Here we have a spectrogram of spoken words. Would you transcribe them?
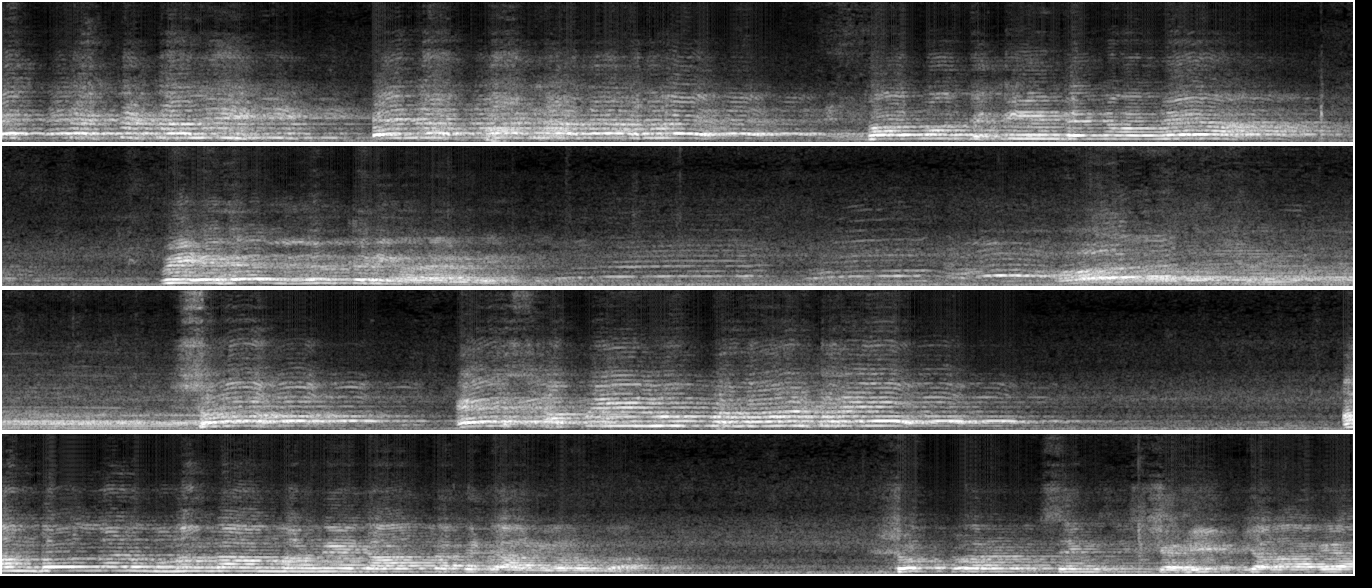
ਇੱਕ ਟਰੈਕਟਰ ਟਰਾਲੀ ਇਹਨਾਂ ਬਾਡਰਾਂ ਦੇ ਆ ਜਾਵੇ ਤੁਹਾਨੂੰ ਯਕੀਨ ਦਿਵਾਉਂਦੇ ਆ ਵੀ ਇਹ ਲਿਲਕੜੀਆਂ ਰਹਿਣਗੇ। ਸੋ ਇਸ ਅਪੀਲ ਨੂੰ ਪ੍ਰਵਾਨ ਕਰਿਓ। ਅੰਦੋਲਨ ਮੰਗਾ ਮੰਨੇ ਜਾਣ ਤੱਕ ਜਾਰੀ ਰਹੂਗਾ। ਸ਼ੁਭਕਰਨ ਸਿੰਘ ਸ਼ਹੀਦ ਚਲਾ ਗਿਆ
